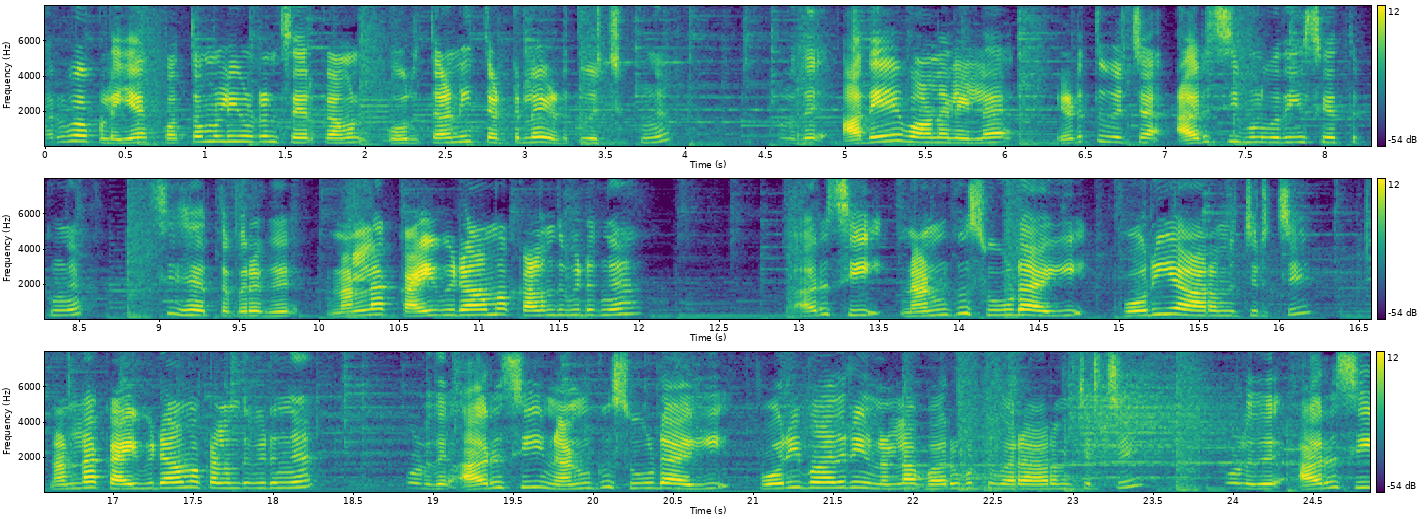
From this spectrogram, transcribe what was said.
கருவேப்பிலையை கொத்தமல்லியுடன் சேர்க்காமல் ஒரு தனி தட்டில் எடுத்து வச்சுக்கோங்க. இப்பொழுது அதே வானலியில் எடுத்து வச்ச அரிசி முழுவதையும் சேர்த்துக்குங்க. அரிசி சேர்த்த பிறகு நல்லா கைவிடாமல் கலந்து விடுங்க. அரிசி நன்கு சூடாகி பொரிய ஆரம்பிச்சிருச்சு. நல்லா கைவிடாமல் கலந்து விடுங்க. இப்பொழுது அரிசி நன்கு சூடாகி பொரி மாதிரி நல்லா வறுபட்டு வர ஆரம்பிச்சிருச்சு. இப்பொழுது அரிசி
